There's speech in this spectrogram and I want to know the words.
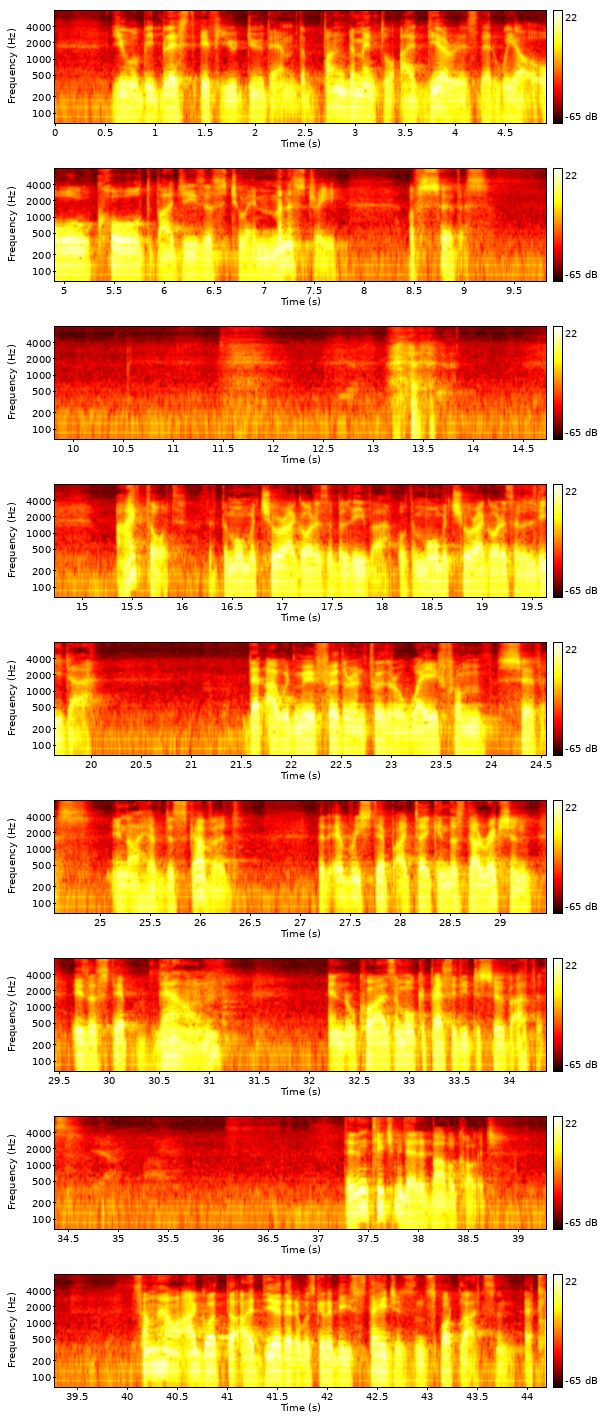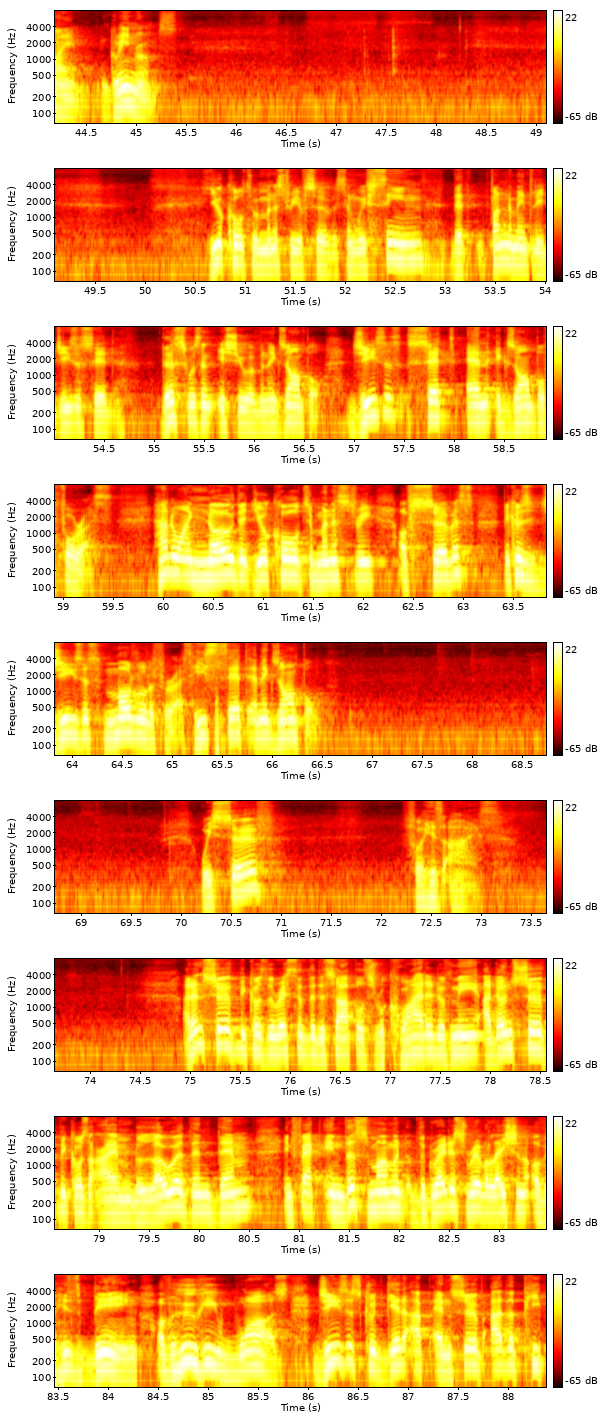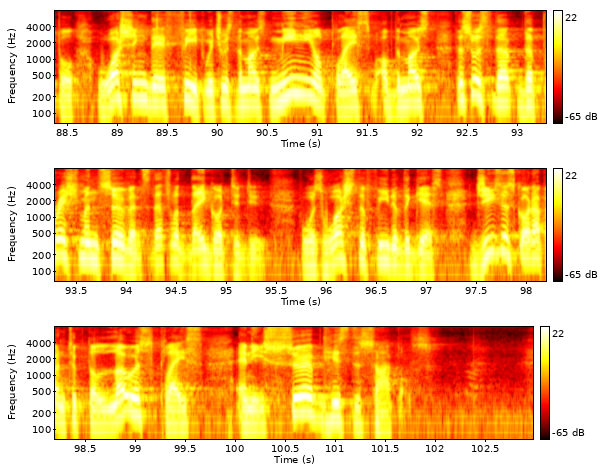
you will be blessed if you do them. The fundamental idea is that we are all called by Jesus to a ministry of service. I thought that the more mature I got as a believer, or the more mature I got as a leader, that I would move further and further away from service. And I have discovered that every step I take in this direction is a step down and requires a more capacity to serve others. They didn't teach me that at Bible college. Somehow I got the idea that it was going to be stages and spotlights and acclaim, and green rooms. You're called to a ministry of service. And we've seen that fundamentally Jesus said this was an issue of an example. Jesus set an example for us. How do I know that you're called to ministry of service? Because Jesus modeled it for us. He set an example. We serve for his eyes. I don't serve because the rest of the disciples required it of me. I don't serve because I am lower than them. In fact, in this moment, the greatest revelation of his being, of who he was, Jesus could get up and serve other people, washing their feet, which was the most menial place of the most. This was the, the freshman servants. That's what they got to do, was wash the feet of the guests. Jesus got up and took the lowest place and he served his disciples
